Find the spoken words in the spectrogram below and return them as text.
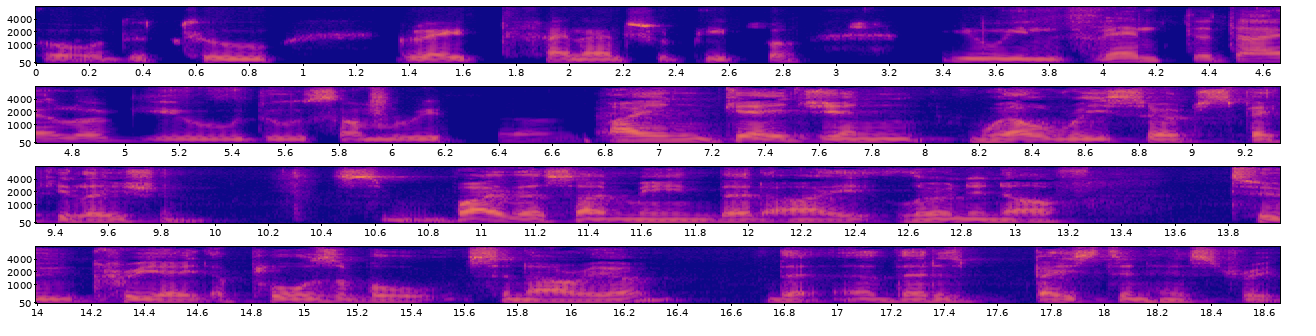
or the two great financial people you invent the dialogue you do some research i engage in well researched speculation by this i mean that i learn enough to create a plausible scenario that uh, that is based in history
